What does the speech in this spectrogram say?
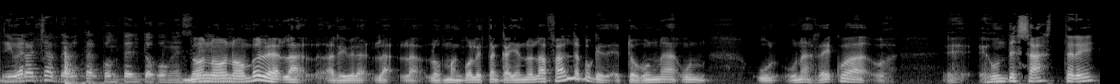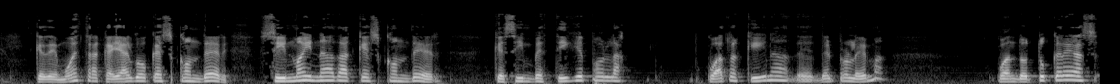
Rivera Chat debe estar contento con eso. no, no, no, hombre, la, la- la- los mangoles están cayendo en la falda porque esto es una, un, un- una recua Eh, es un desastre que demuestra que hay algo que esconder. Si no hay nada que esconder, que se investigue por las cuatro esquinas del problema. Cuando tú creas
